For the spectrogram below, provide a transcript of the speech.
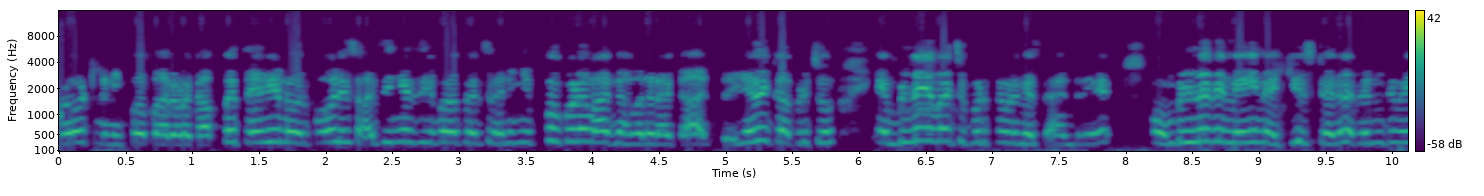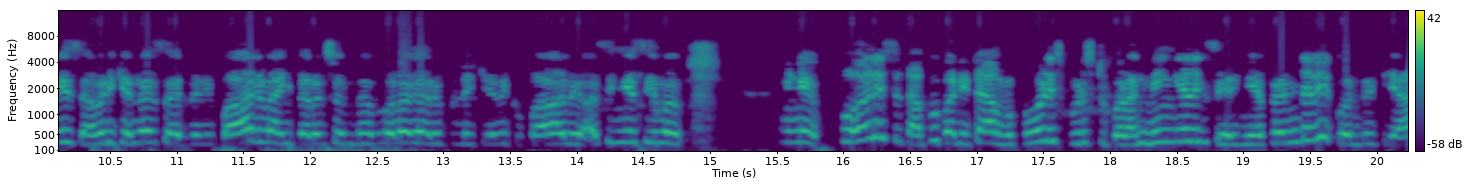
ரோட்ல நிப்ப பாரு உனக்கு அப்ப தெரியும் ஒரு போலீஸ் அசிங்க அசிங்கமா பேசுறேன் நீங்க இப்ப கூட வாங்க அவரை நான் காட்டு எதுக்கு அப்படி என் பிள்ளைய வச்சு கொடுத்து விடுங்க சான்று. உன் பிள்ளை மெயின் அக்யூஸ்ட் ரெண்டு வயசு அவனுக்கு என்ன சார் தெரியும்? பால் வாங்கி தர சொன்னா உலகார பிள்ளைக்கு எதுக்கு பால்? அசிங்க அசிங்கமா நீங்க போலீஸ் தப்பு பண்ணிட்டா அவங்க போலீஸ் புடிச்சிட்டு போறாங்க. நீங்க எதுக்கு சரிங்க ஃப்ரெண்டவே கொண்டுட்டியா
